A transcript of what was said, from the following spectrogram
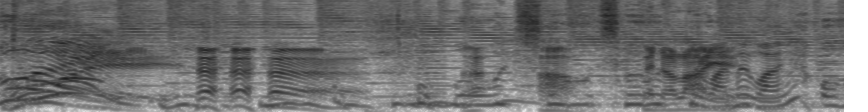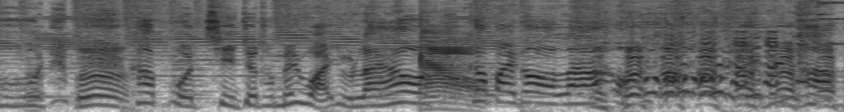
ถ้วยโอ้ยอ้าวเป็นอะไร ไม่ไหวไม่ไหวโอ้ยข้าปวดฉี่จนทนไม่ไหวอยู่แล้วข้าไปก่อนแล้วโอ้ยไม่ทัน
